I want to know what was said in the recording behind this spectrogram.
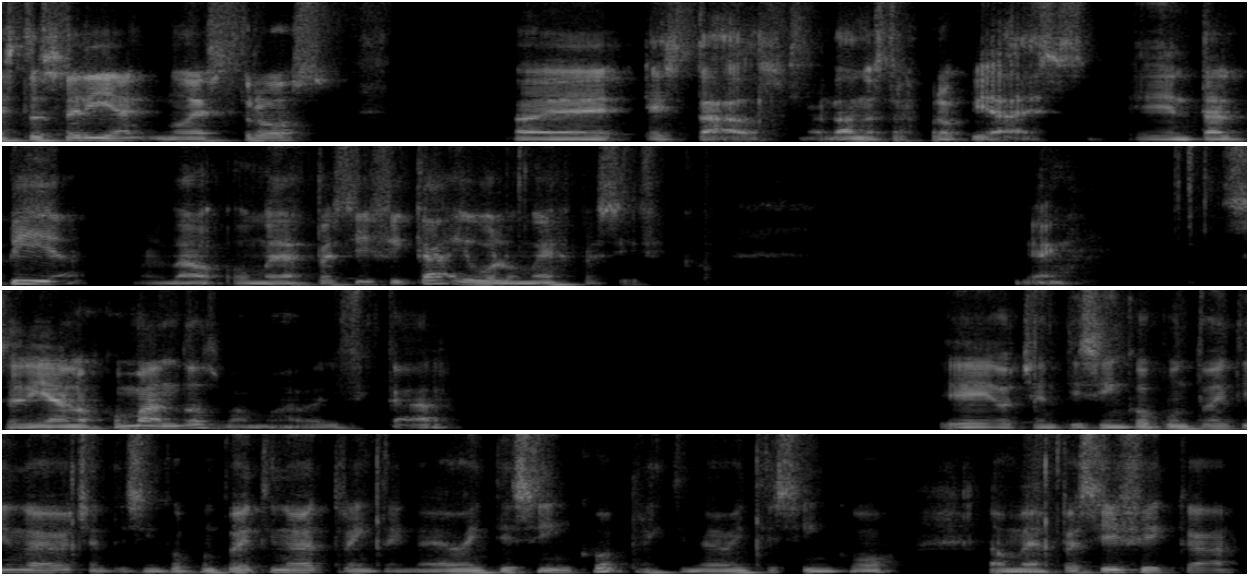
estos serían nuestros eh, estados, ¿verdad? Nuestras propiedades. Entalpía, ¿verdad? Humedad específica y volumen específico. Bien. Serían los comandos. Vamos a verificar. 85.29, 85.29, 39.25, 39.25, la humedad específica.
